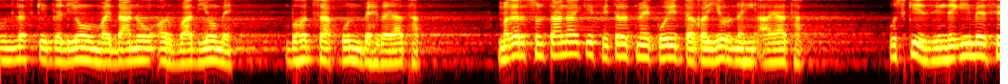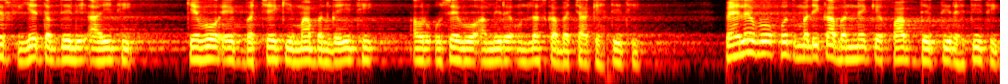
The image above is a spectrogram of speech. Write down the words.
انلس کی گلیوں، میدانوں اور وادیوں میں بہت سا خون بہہ گیا تھا۔ مگر سلطانہ کی فطرت میں کوئی تغیر نہیں آیا تھا۔ اس کی زندگی میں صرف یہ تبدیلی آئی تھی کہ وہ ایک بچے کی ماں بن گئی تھی۔ اور اسے وہ امیر انلس کا بچہ کہتی تھی۔ پہلے وہ خود ملکہ بننے کے خواب دیکھتی رہتی تھی۔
